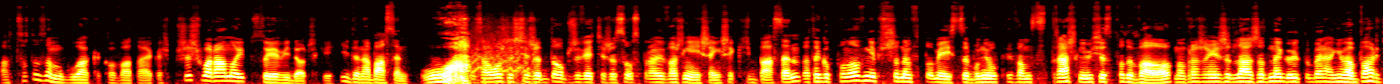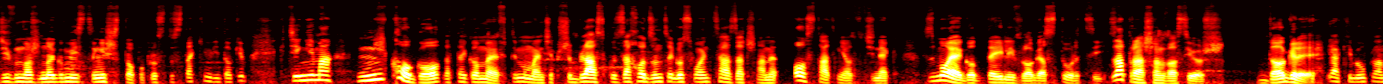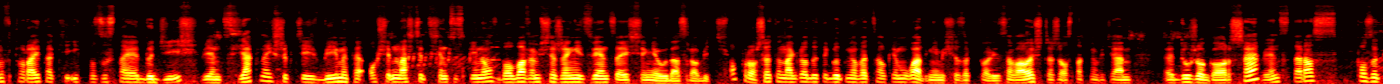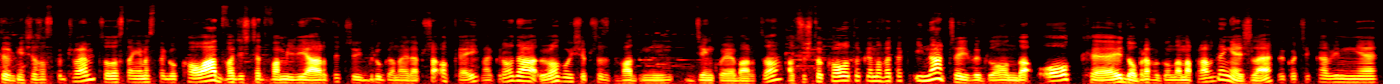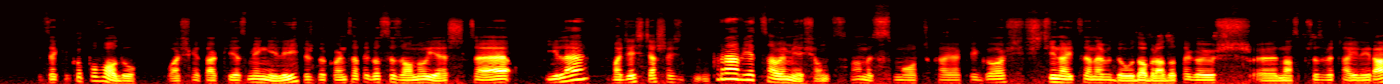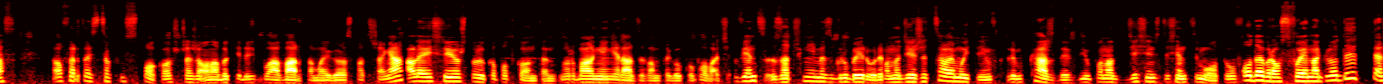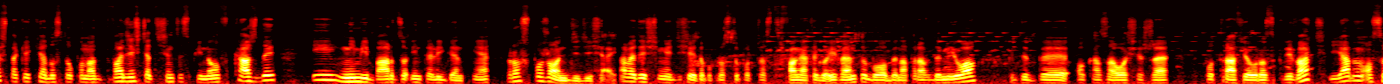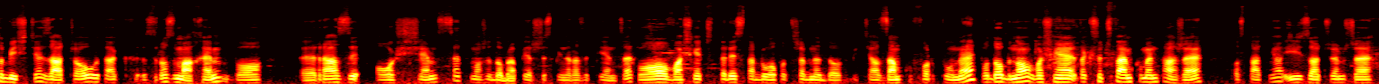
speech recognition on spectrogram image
A co to za mgła kakowata jakaś? Przyszła rano i psuje widoczki. Idę na basen. Wow! Założę się, że dobrze wiecie, że są sprawy ważniejsze niż jakiś basen. Dlatego ponownie przyszedłem w to miejsce, bo nie ukrywam, strasznie mi się spodobało. Mam wrażenie, że dla żadnego youtubera nie ma bardziej wymarzonego miejsca niż to. Po prostu z takim widokiem, gdzie nie ma nikogo. Dlatego my w tym momencie przy blasku zachodzącego słońca zaczynamy ostatni odcinek z mojego daily vloga z Turcji. Zapraszam was już do gry. Jaki był plan wczoraj, taki i pozostaje do dziś, więc jak najszybciej wbijmy te 18 tysięcy spinów, bo obawiam się, że nic więcej się nie uda zrobić. O proszę, te nagrody tygodniowe całkiem ładnie mi się zaktualizowały, szczerze ostatnio widziałem e, dużo gorsze, więc teraz pozytywnie się zaskoczyłem. Co dostaniemy z tego koła? 22 miliardy, czyli druga najlepsza, ok. Nagroda, loguj się przez dwa dni, dziękuję bardzo. A coś to koło tokenowe tak inaczej wygląda, okej, dobra, wygląda naprawdę nieźle, tylko ciekawi mnie z jakiego powodu właśnie tak je zmienili. Przecież do końca tego sezonu jeszcze ile? 26 dni. Prawie cały miesiąc. Mamy smoczka jakiegoś. Ścinaj cenę w dół. Dobra, do tego już y, nas przyzwyczaili raz. Ta oferta jest całkiem spoko, szczerze ona by kiedyś była warta mojego rozpatrzenia, ale jeśli już to tylko pod content. Normalnie nie radzę wam tego kupować. Więc zacznijmy z grubej rury. Mam nadzieję, że cały mój team, w którym każdy wbił ponad 10 tysięcy młotów, odebrał swoje nagrody, też tak jak ja dostał ponad 20 tysięcy spinów, każdy i nimi bardzo inteligentnie rozporządzi dzisiaj. Nawet jeśli nie dzisiaj, to po prostu podczas trwania tego eventu byłoby naprawdę miło, gdyby okazało się, że potrafią rozgrywać. Ja bym osobiście zaczął tak z rozmachem, bo razy 800, może dobra, pierwszy spin razy 500, bo właśnie 400 było potrzebne do wbicia Zamku Fortuny. Podobno właśnie tak sobie czytałem komentarze ostatnio i zobaczyłem, że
